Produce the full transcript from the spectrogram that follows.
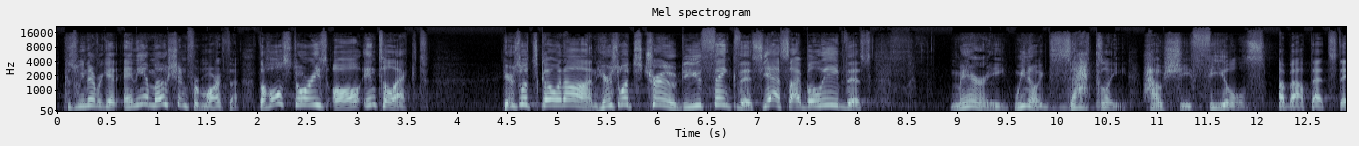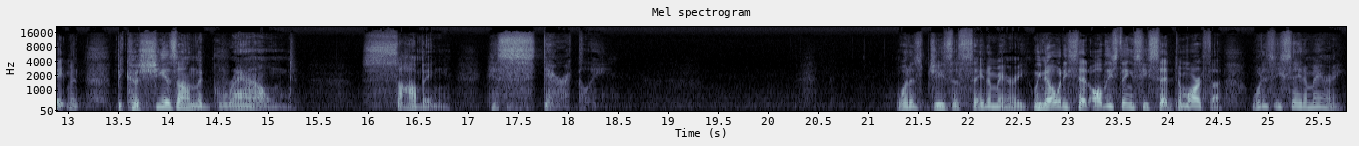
because we never get any emotion from Martha. The whole story's all intellect. Here's what's going on. Here's what's true. Do you think this? Yes, I believe this. Mary, we know exactly how she feels about that statement because she is on the ground sobbing hysterically. What does Jesus say to Mary? We know what he said, all these things he said to Martha. What does he say to Mary?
